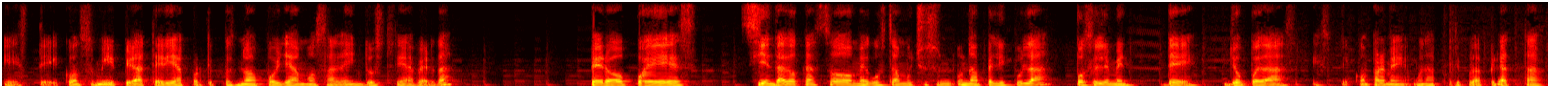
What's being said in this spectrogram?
este, consumir piratería porque pues no apoyamos a la industria, ¿verdad? Pero pues si en dado caso me gusta mucho una película, posiblemente yo pueda este, comprarme una película pirata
